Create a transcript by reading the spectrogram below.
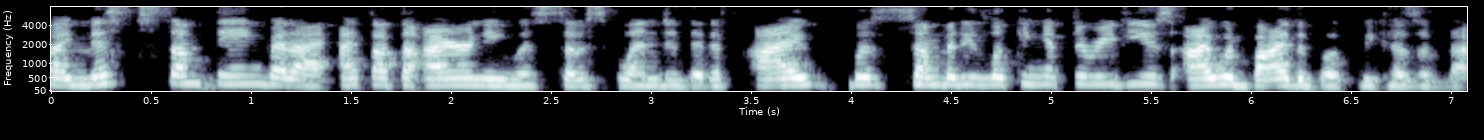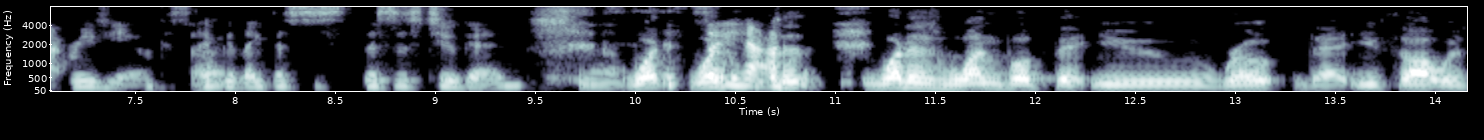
I missed something, but I, I thought the irony was so splendid that if I was somebody looking at the reviews, I would buy the book because of that review. Because I'd right. be like, this is this is too good. Yeah. What So what yeah. what is what is one book that you wrote that you thought was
